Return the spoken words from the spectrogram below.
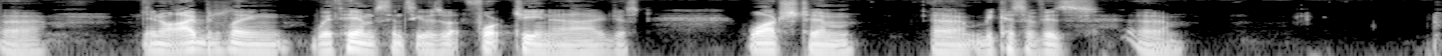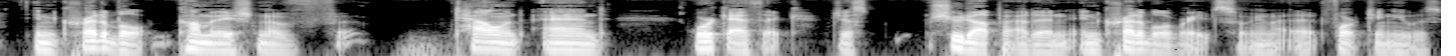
uh, you know I've been playing with him since he was about 14, and I just watched him uh, because of his uh, incredible combination of talent and work ethic just shoot up at an incredible rate. So you know, at 14 he was,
